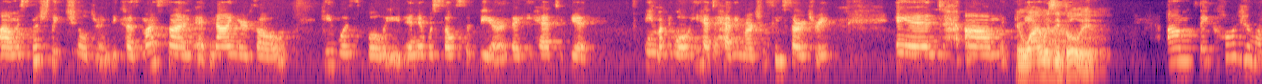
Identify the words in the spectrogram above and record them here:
um, especially children, because my son at nine years old, he was bullied, and it was so severe that he had to get well, he had to have emergency surgery and um, and why was he bullied? Um, they called him a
